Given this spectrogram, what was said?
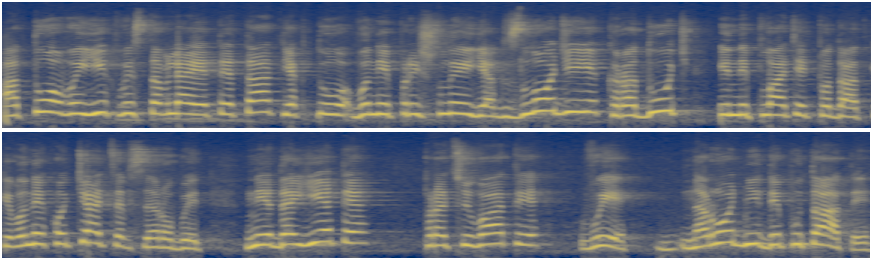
А то ви їх виставляєте так, як то вони прийшли як злодії, крадуть і не платять податки. Вони хочуть це все робити. Не даєте працювати ви, народні депутати,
